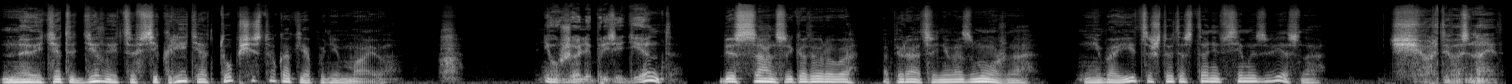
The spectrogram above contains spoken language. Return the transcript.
Но ведь это делается в секрете от общества, как я понимаю. Неужели президент, без санкций которого операция невозможна, не боится, что это станет всем известно? Черт его знает.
